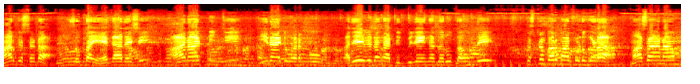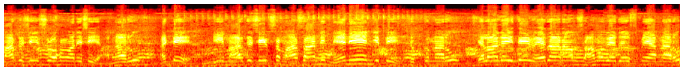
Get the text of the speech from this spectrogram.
మార్గశిర శుద్ధ ఏకాదశి. ఆనాటి నుంచి ఈనాటి వరకు అదేవిధంగా దిగ్విజయంగా జరుగుతూ ఉంది. కృష్ణ పరమాత్ముడు కూడా మాసానాం మార్గశీర్షోహం అనేసి అన్నారు. అంటే ఈ మార్గశీర్ష మాసాన్ని నేనే అని చెప్పి చెప్తున్నారు. ఎలాగైతే వేదానాం సామవేదోస్మి అన్నారు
